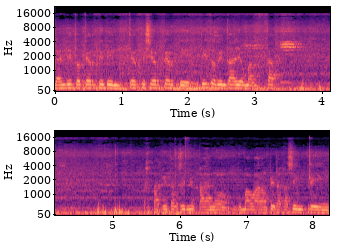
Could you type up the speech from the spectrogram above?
Dahil dito 30 din, 30 share 30, dito din tayo mag-tap. Pakita ko sa inyo paano gumawa ng pinakasimpleng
